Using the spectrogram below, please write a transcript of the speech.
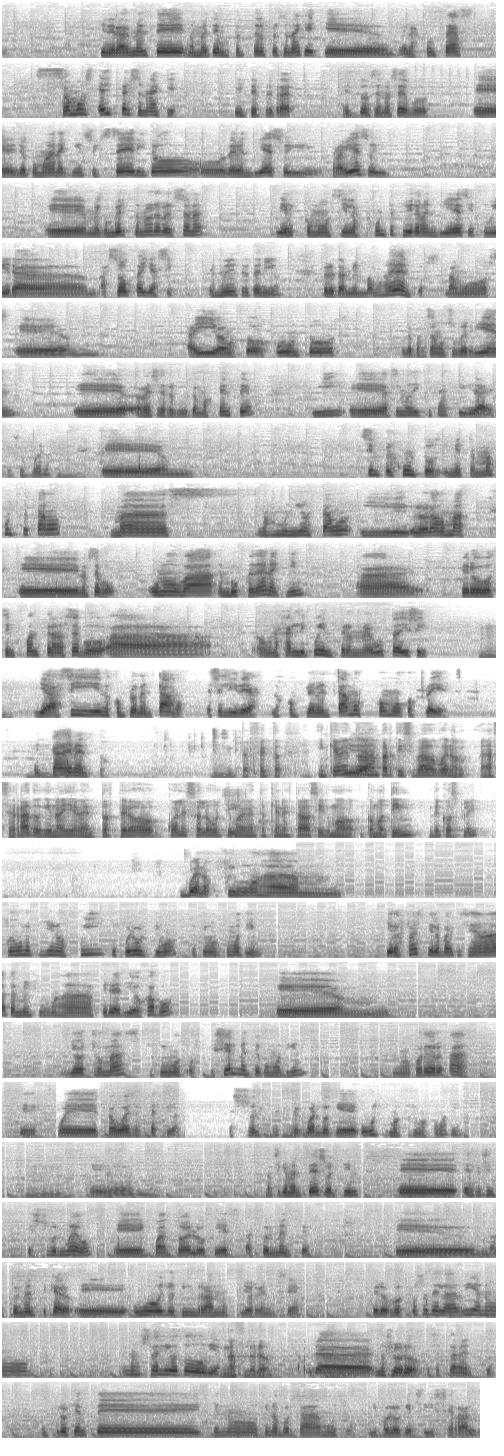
generalmente nos metemos tanto en el personaje que en las juntas somos el personaje que interpretar. Entonces, no sé, pues, yo como Anakin soy serio y todo, o de Ben 10 soy travieso y me convierto en otra persona y es como si en las juntas estuviera Ben 10 y estuviera Azoka y así. Es muy entretenido. Pero también vamos a eventos. Vamos. Eh, ahí vamos todos juntos. Lo pasamos súper bien. Eh, a veces reclutamos gente. Y eh, hacemos distintas actividades. Eso es bueno. Mm. siempre juntos. Y mientras más juntos estamos, más, más unidos estamos y logramos más. no sé, uno va en busca de Anakin, ah, pero se encuentra, no sé, a, una Harley Quinn, pero no le gusta DC. Mm. Y así nos complementamos. Esa es la idea. Nos complementamos como cosplayers en cada mm. evento. Mm, perfecto. ¿En qué eventos han participado? Bueno, hace rato que no hay eventos, pero ¿cuáles son los últimos eventos que han estado así como, como team de cosplay? Bueno, fuimos a... Mm, fue uno que yo no fui, que fue el último, que fuimos como team. Y era fácil, la parte que se llamaba, también fuimos a Feria de Tío Japo. Eh, y otro más que fuimos oficialmente como team. No me acuerdo. Ah, eh, fue Kawaii Festival. Esos son los que recuerdo que últimos que fuimos como team. Mm, eh, básicamente eso, el team eh, es súper nuevo eh, en cuanto a lo que es actualmente. Actualmente, claro, hubo otro team random que yo organicé, pero por cosas de la vida no, no salió todo bien. No floró. Ahora, no floró, exactamente. Entró gente que no, que no aportaba mucho y por lo que sí cerrarlo.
